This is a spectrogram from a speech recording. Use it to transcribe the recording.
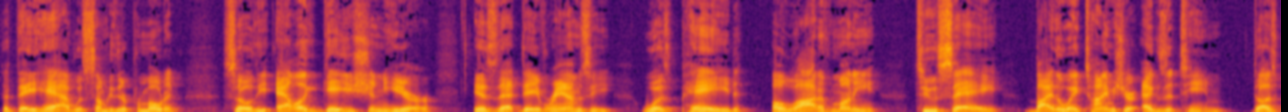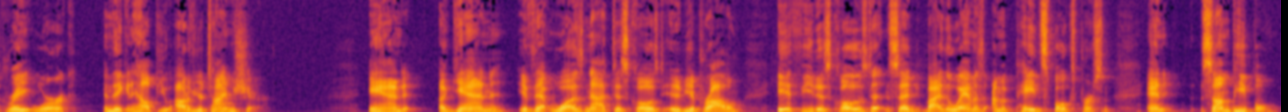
that they have with somebody they're promoting. So the allegation here is that Dave Ramsey was paid a lot of money to say, by the way, timeshare exit team does great work and they can help you out of your timeshare. And again, if that was not disclosed, it'd be a problem. If he disclosed it and said, by the way, I'm a, I'm a paid spokesperson, and some people,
